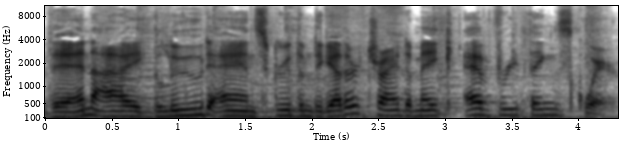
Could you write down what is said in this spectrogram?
Then I glued and screwed them together, trying to make everything square.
